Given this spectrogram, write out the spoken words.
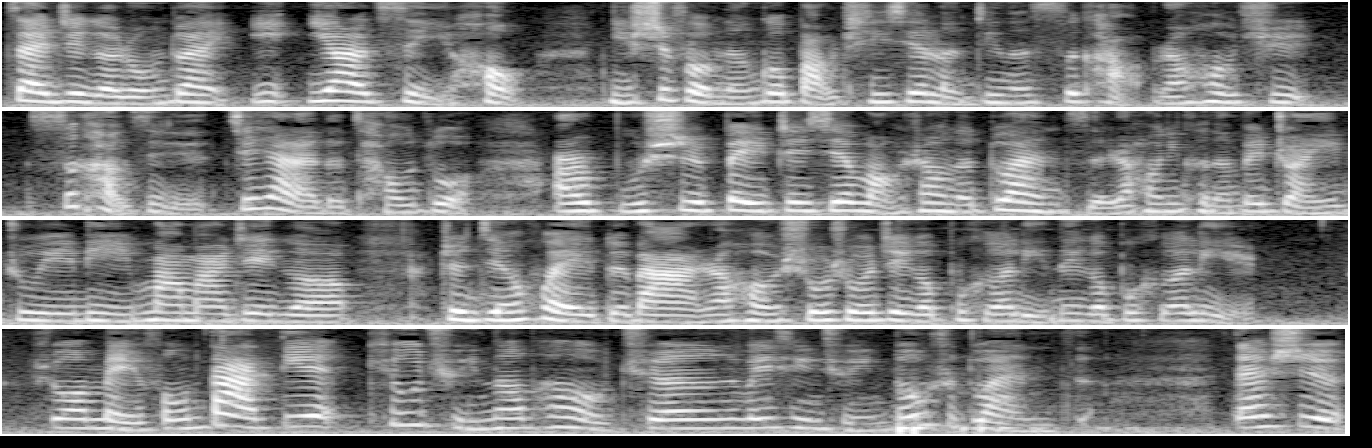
在这个熔断一一二次以后，你是否能够保持一些冷静的思考，然后去思考自己接下来的操作，而不是被这些网上的段子，然后你可能被转移注意力，骂骂这个证监会，对吧？然后说说这个不合理，那个不合理，说每逢大跌，Q 群呢、朋友圈、微信群都是段子，但是。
